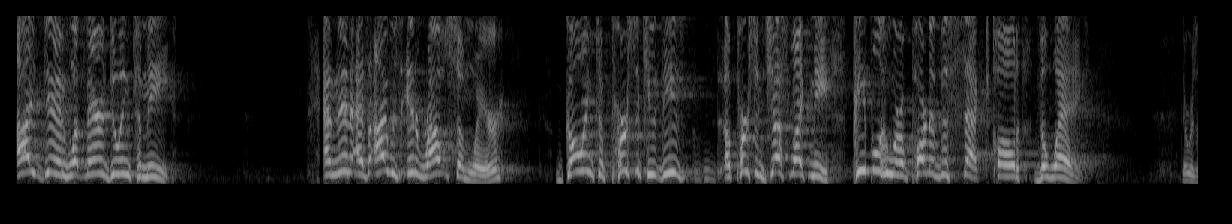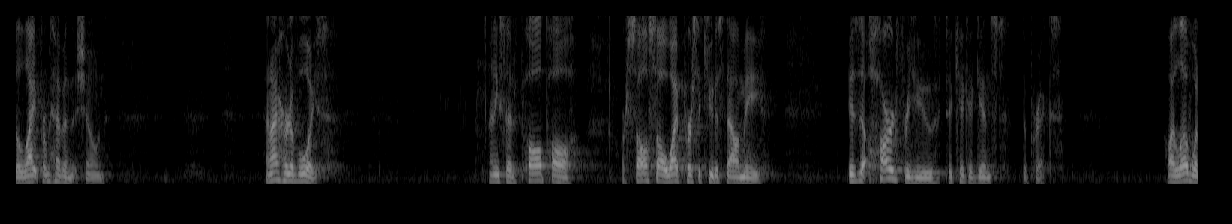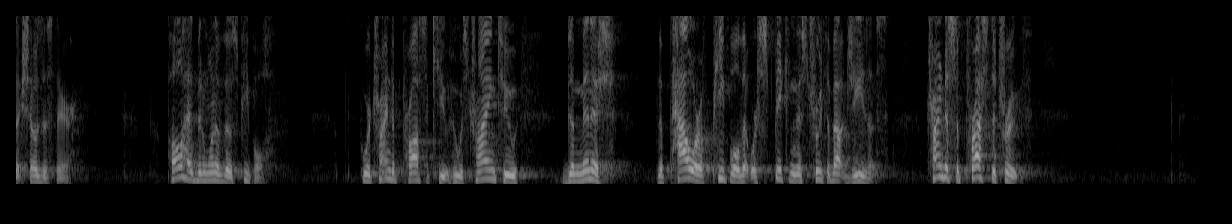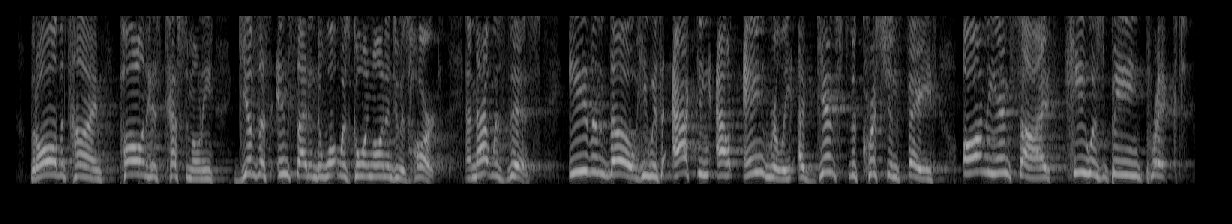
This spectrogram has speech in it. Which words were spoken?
I did what they're doing to me. And then, as I was en route somewhere, going to persecute these a person just like me, people who were a part of this sect called the Way, there was a light from heaven that shone. And I heard a voice. And he said, Paul, Paul, or Saul, Saul, why persecutest thou me? Is it hard for you to kick against the pricks? Oh, I love what it shows us there. Paul had been one of those people who were trying to prosecute, who was trying to diminish the power of people that were speaking this truth about Jesus, trying to suppress the truth. But all the time, Paul in his testimony gives us insight into what was going on into his heart. And that was this even though he was acting out angrily against the Christian faith, on the inside, he was being pricked.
